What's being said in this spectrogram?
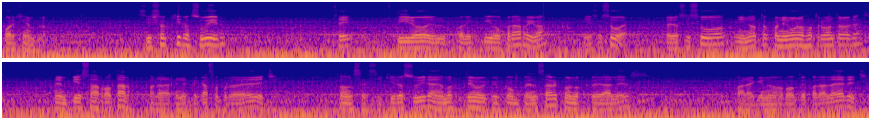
Por ejemplo, si yo quiero subir, ¿sí? tiro el colectivo para arriba y eso sube. Pero si subo y no toco ninguno de los otros controles, empieza a rotar, para, en este caso para la derecha. Entonces, si quiero subir, además tengo que compensar con los pedales para que no rote para la derecha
